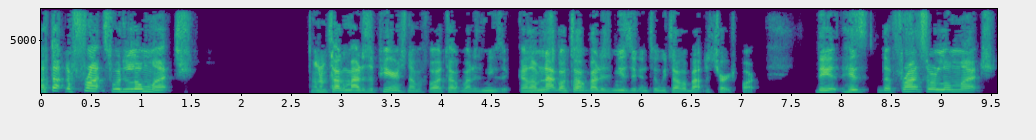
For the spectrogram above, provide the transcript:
i thought the fronts were a little much and I'm talking about his appearance now before I talk about his music, because I'm not going to talk about his music until we talk about the church part. The his the fronts were a little much.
